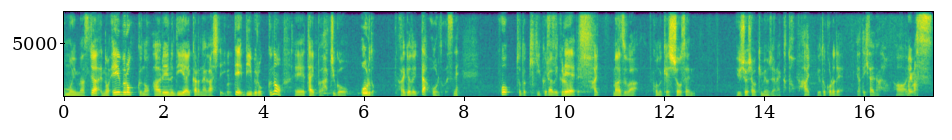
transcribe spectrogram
思います、じゃああの A ブロックの RNDI から流していって、B ブロックの、えータイプ85オールド。先ほど言ったオールドですね、をちょっと聞き比べて比べて。はい。まずはこの決勝戦優勝者を決めようじゃないかとはい。いうところでやっていきたいなとはい思います。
